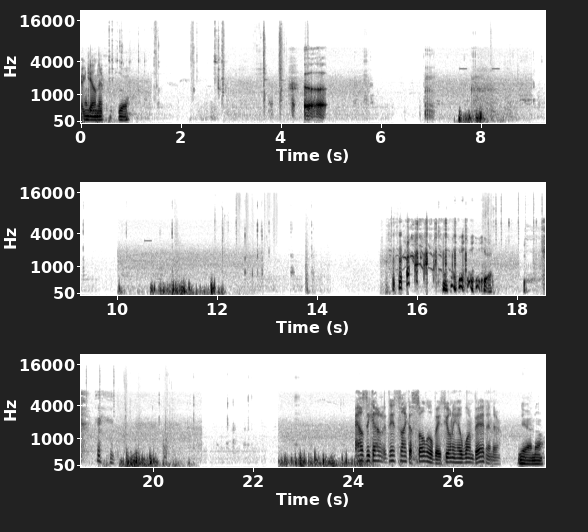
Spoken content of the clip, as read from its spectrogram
Are you down there? Yeah. yeah. How's he got? It's like a solo base. He only had one bed in there. Yeah, no.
